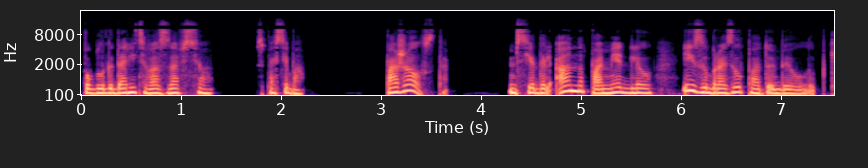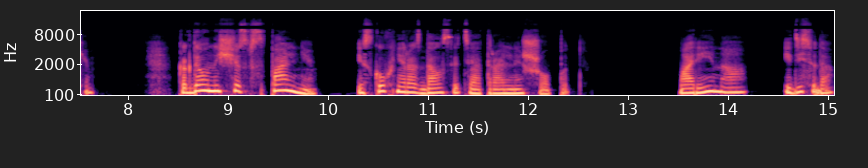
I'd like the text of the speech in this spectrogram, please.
поблагодарить вас за все. Спасибо». «Пожалуйста». Мсье Дель Анна помедлил и изобразил подобие улыбки. Когда он исчез в спальне, из кухни раздался театральный шепот. «Марина, иди сюда».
